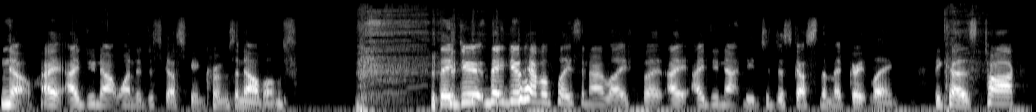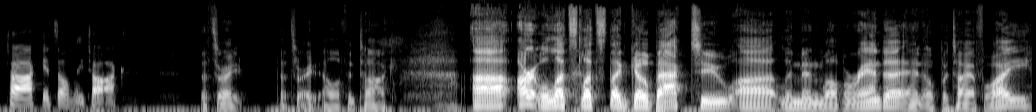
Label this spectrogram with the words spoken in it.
no, I, I do not want to discuss King Crimson albums. they do they do have a place in our life, but I, I do not need to discuss them at great length because talk talk. It's only talk. That's right. That's right. Elephant talk. Uh, all right. Well, let's let's then go back to uh, Lin Manuel Miranda and Opetaia Foa'i.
